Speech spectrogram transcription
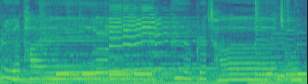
เรือไทย เพื่อประชาชน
